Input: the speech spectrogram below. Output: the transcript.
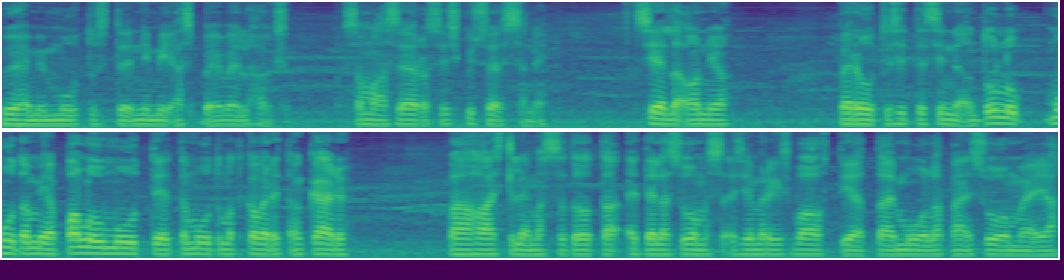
myöhemmin muuttui sitten nimi SB Velhoiksi, sama seura siis kyseessä, niin sieltä on jo perut ja sitten sinne on tullut muutamia paluumuuttia, että muutamat kaverit on käynyt vähän haistelemassa tuota Etelä-Suomessa esimerkiksi vauhtia tai muualla päin Suomea ja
